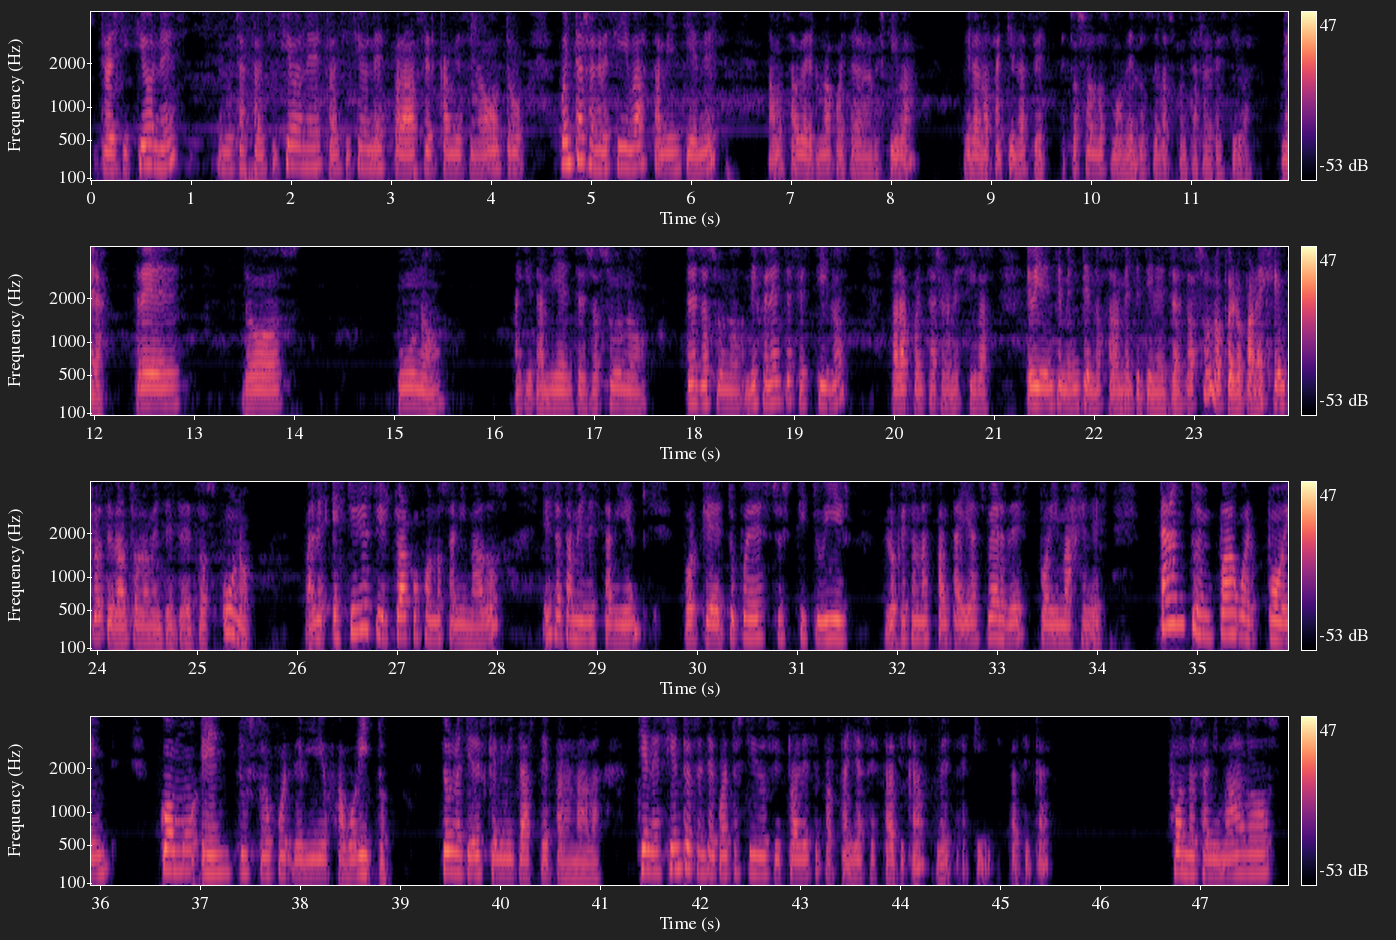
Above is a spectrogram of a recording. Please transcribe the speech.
Transiciones. Hay muchas transiciones, transiciones para hacer cambios de uno a otro. Cuentas regresivas también tienes. Vamos a ver una cuenta regresiva. Míralas aquí, las ves. Estos son los modelos de las cuentas regresivas. Mira, 3, 2, 1. Aquí también 3, 2, 1. 3, 2, 1. Diferentes estilos para cuentas regresivas. Evidentemente no solamente tiene 3, 2, 1, pero para ejemplo te dan solamente 3, 2, 1. ¿Vale? Estudios virtual con fondos animados. Esto también está bien porque tú puedes sustituir lo que son las pantallas verdes por imágenes tanto en PowerPoint como en tu software de vídeo favorito. Tú no tienes que limitarte para nada. Tienes 134 estilos virtuales de pantallas estáticas. ¿Ves? Aquí, estáticas. Fondos animados.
